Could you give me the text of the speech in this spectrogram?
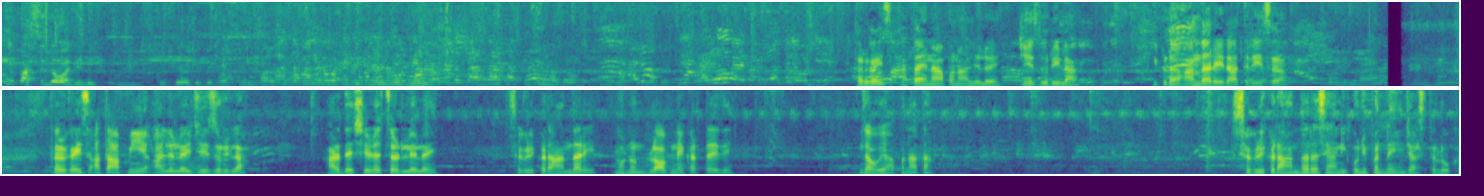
ते पाचशे दिली. किती होते ते पाचशे? तर काहीच आता आहे ना आपण आलेलो आहे जेजुरीला. इकडं अंधार आहे रात्रीचं. तर काहीच आता आम्ही आलेलो आहे जेजुरीला. अर्ध्या शेड्या चढलेलो आहे. सगळीकडं अंधार आहे म्हणून ब्लॉग नाही करता येते जाऊया आपण आता. सगळीकडं अंधारच आहे आणि कोणी पण नाही जास्त लोक.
